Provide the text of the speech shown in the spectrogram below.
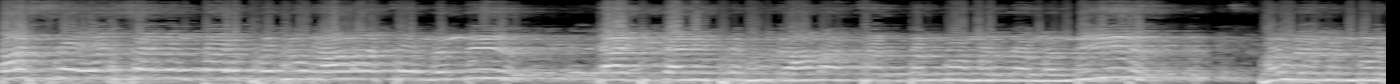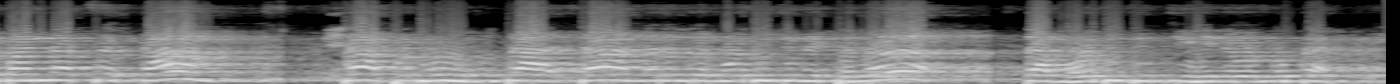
पाचशे वर्षानंतर प्रभू रामाचं मंदिर त्या ठिकाणी प्रभू रामाचं तंबू मधलं मंदिर भव्य मंदिर बांधण्याचं काम त्या प्रभू त्या ज्या नरेंद्र मोदीजीने केलं त्या मोदीजींची ही निवडणूक आहे.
